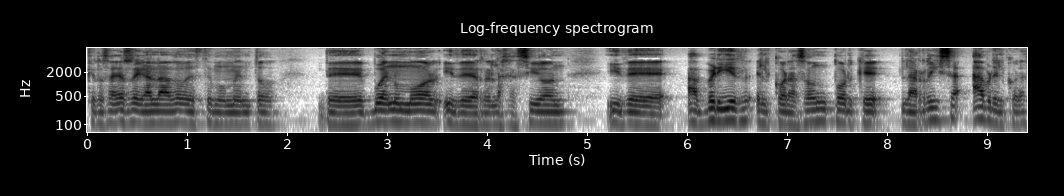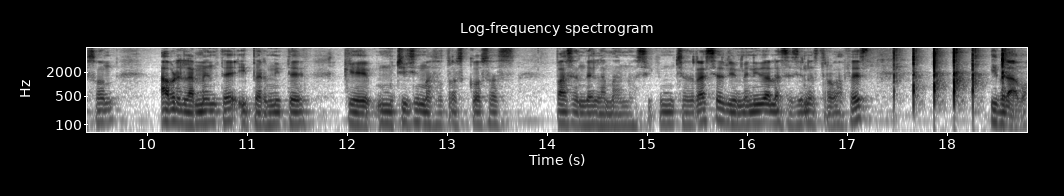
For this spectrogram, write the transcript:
que nos hayas regalado este momento de buen humor y de relajación y de abrir el corazón, porque la risa abre el corazón, abre la mente y permite que muchísimas otras cosas pasen de la mano. Así que muchas gracias, bienvenido a la sesión Astrobafest y bravo.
